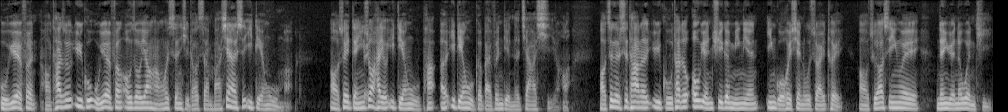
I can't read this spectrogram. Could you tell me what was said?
五月份好，他说预估五月份欧洲央行会升息到三趴，现在是一点五嘛。哦，所以等于说还有一点五帕呃一点五个百分点的加息哈，哦，这个是他的预估。他说欧元区跟明年英国会陷入衰退，哦，主要是因为能源的问题。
